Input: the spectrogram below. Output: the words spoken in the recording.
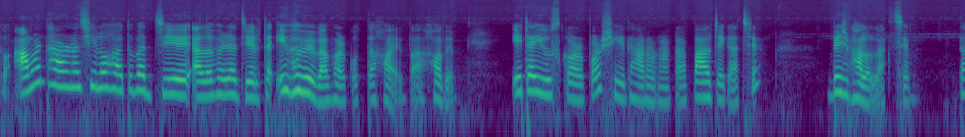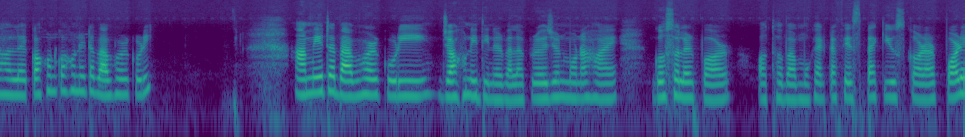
তো আমার ধারণা ছিল হয়তোবা যে অ্যালোভেরা জেলটা এভাবে ব্যবহার করতে হয় বা হবে। এটা ইউজ করার পর সেই ধারণাটা পাল্টে গেছে। বেশ ভালো লাগছে। তাহলে কখন কখন এটা ব্যবহার করি? আমি এটা ব্যবহার করি যখনই দিনের বেলা প্রয়োজন মনে হয়, গোসলের পর অথবা মুখে একটা ফেস প্যাক ইউজ করার পরে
